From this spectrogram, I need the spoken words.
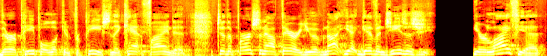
There are people looking for peace and they can't find it. To the person out there, you have not yet given Jesus your life yet.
